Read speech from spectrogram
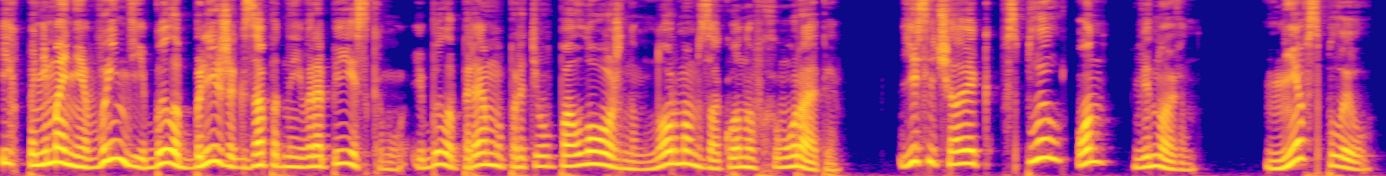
Их понимание в Индии было ближе к западноевропейскому и было прямо противоположным нормам законов Хамурапи. Если человек всплыл, он виновен. Не всплыл –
